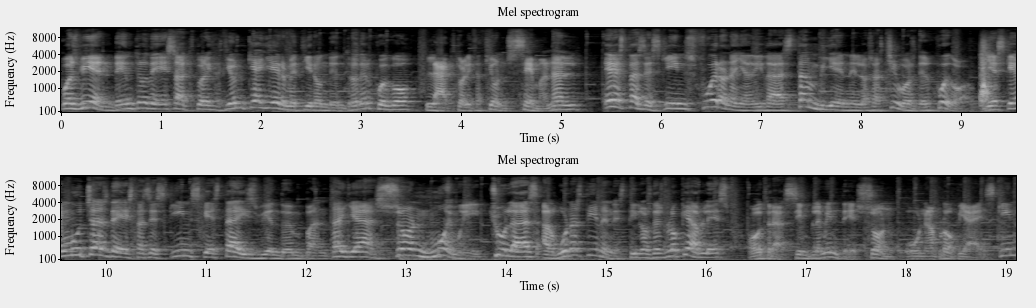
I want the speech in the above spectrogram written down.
Pues bien, dentro de esa actualización que ayer metieron dentro del juego, la actualización semanal, estas skins fueron añadidas también en los archivos del juego. Y es que muchas de estas skins que estáis viendo en pantalla son muy muy chulas, algunas tienen estilos desbloqueables, otras simplemente son una propia skin.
